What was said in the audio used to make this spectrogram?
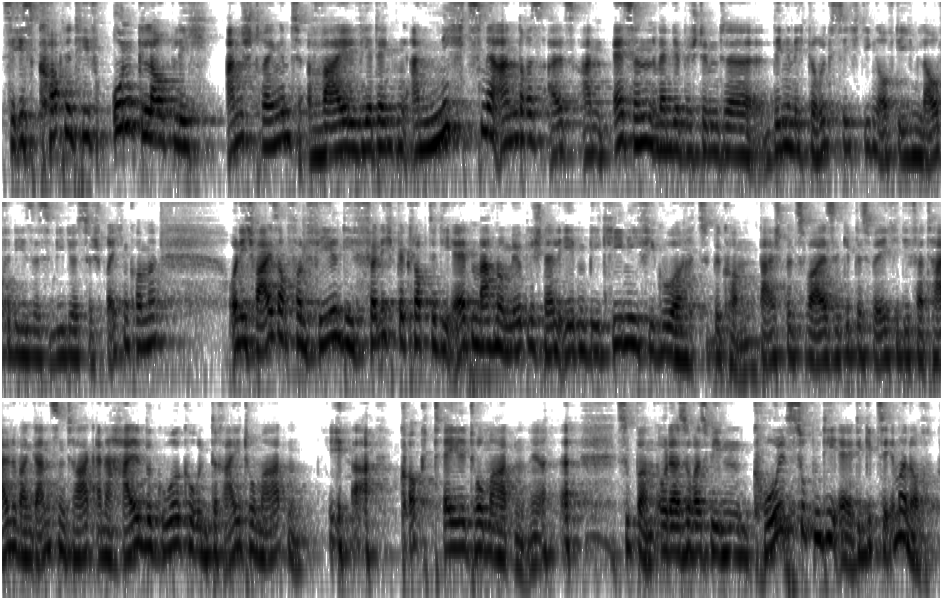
Sie ist kognitiv unglaublich anstrengend, weil wir denken an nichts mehr anderes als an Essen, wenn wir bestimmte Dinge nicht berücksichtigen, auf die ich im Laufe dieses Videos zu sprechen komme. Und ich weiß auch von vielen, die völlig bekloppte Diäten machen, um möglichst schnell eben Bikini-Figur zu bekommen. Beispielsweise gibt es welche, die verteilen über den ganzen Tag eine halbe Gurke und drei Tomaten. Ja, Cocktail-Tomaten. Ja. Super. Oder sowas wie ein Kohlsuppendiät, die gibt's ja immer noch.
